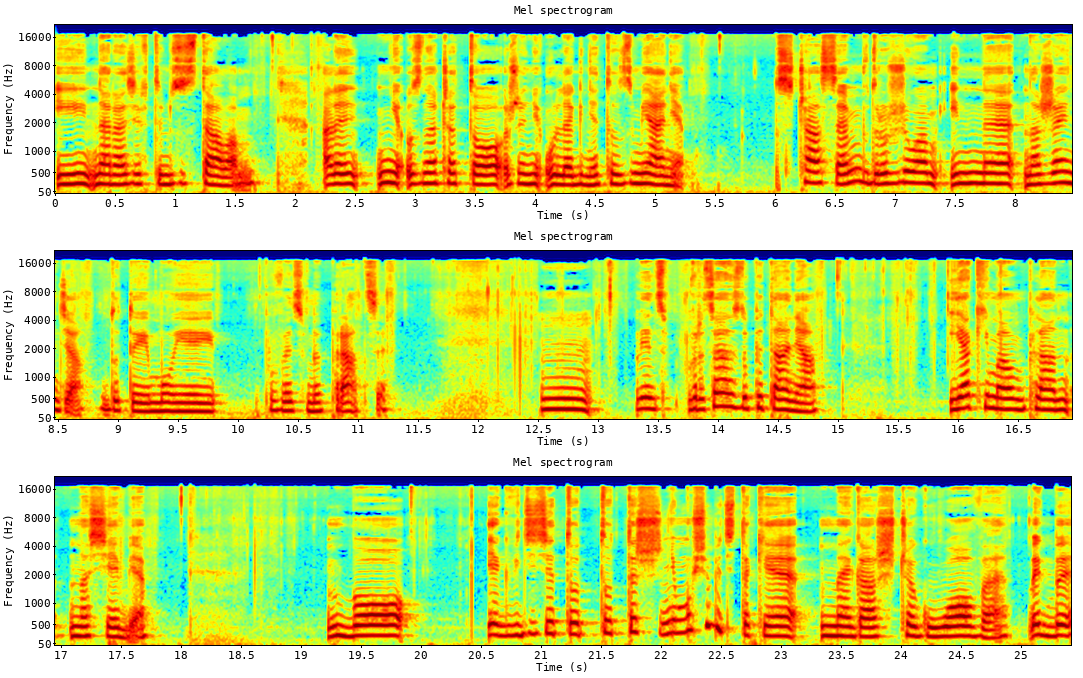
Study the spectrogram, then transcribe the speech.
i na razie w tym zostałam. Ale nie oznacza to, że nie ulegnie to zmianie. Z czasem wdrożyłam inne narzędzia do tej mojej, powiedzmy, pracy. Um, więc wracając do pytania, jaki mam plan na siebie? Bo jak widzicie, to, to też nie musi być takie mega szczegółowe. Jakby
